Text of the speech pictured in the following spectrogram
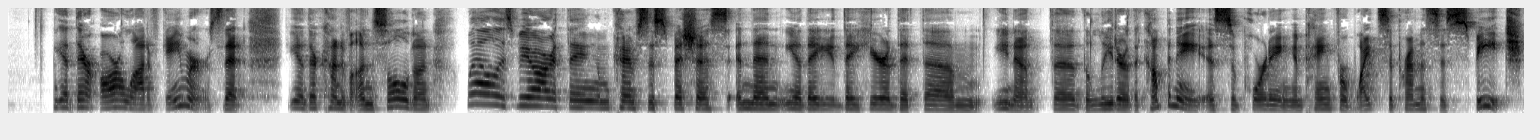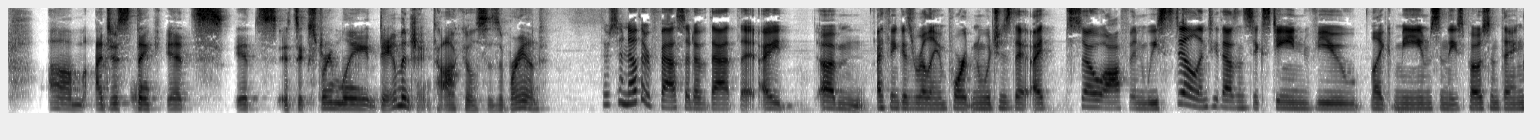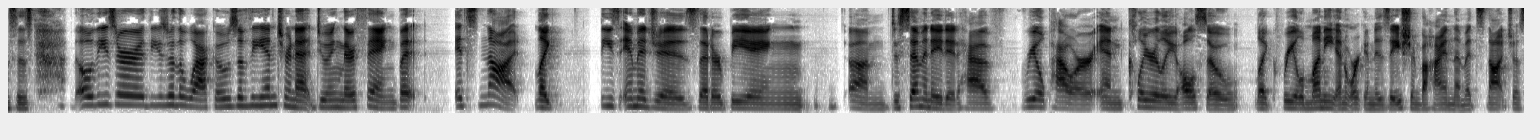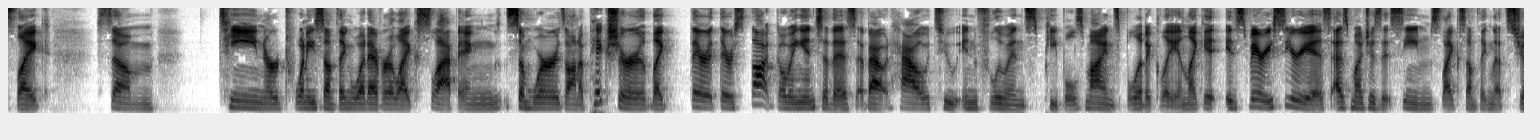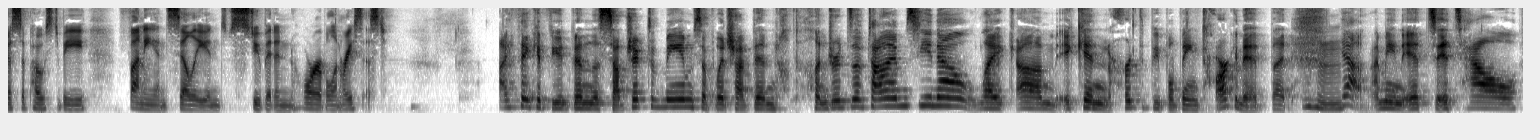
yeah, there are a lot of gamers that, you know, they're kind of unsold on, well, this VR thing, I'm kind of suspicious. And then, you know, they, they hear that the, um, you know, the, the leader of the company is supporting and paying for white supremacist speech. Um, I just think it's, it's, it's extremely damaging to Oculus as a brand. There's another facet of that that I um, I think is really important, which is that I so often we still in 2016 view like memes and these posts and things as oh these are these are the wackos of the internet doing their thing, but it's not like these images that are being um, disseminated have real power and clearly also like real money and organization behind them. It's not just like some teen or 20 something whatever like slapping some words on a picture like there there's thought going into this about how to influence people's minds politically. And like it, it's very serious as much as it seems like something that's just supposed to be funny and silly and stupid and horrible and racist I think if you'd been the subject of memes, of which I've been hundreds of times, you know, like um, it can hurt the people being targeted. But mm-hmm. yeah, I mean, it's it's how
